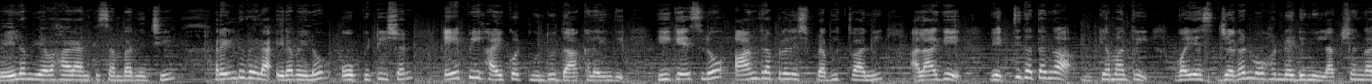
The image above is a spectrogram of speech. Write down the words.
వేలం వ్యవహారానికి సంబంధించి రెండు వేల ఇరవైలో ఓ పిటిషన్ ఏపీ హైకోర్టు ముందు దాఖలైంది. ఈ కేసులో ఆంధ్రప్రదేశ్ ప్రభుత్వాన్ని అలాగే వ్యక్తిగతంగా ముఖ్యమంత్రి వైఎస్ జగన్మోహన్ రెడ్డిని లక్ష్యంగా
